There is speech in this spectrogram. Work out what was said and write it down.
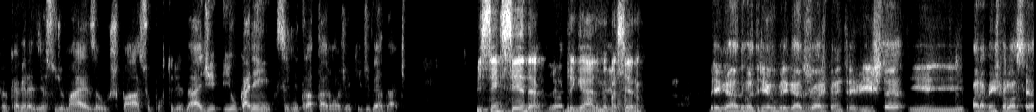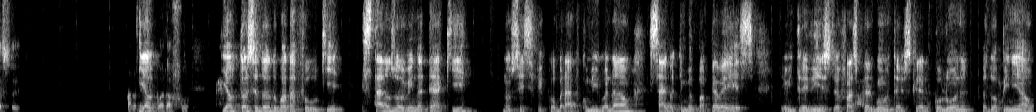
Eu que agradeço demais o espaço, a oportunidade e o carinho que vocês me trataram hoje aqui, de verdade. Vicente Seda, obrigado, meu parceiro. Obrigado, Rodrigo. Obrigado, Jorge, pela entrevista e, e parabéns pelo acesso. Parabéns e ao, Botafogo. E ao torcedor do Botafogo que está nos ouvindo até aqui, não sei se ficou bravo comigo ou não, saiba que meu papel é esse. Eu entrevisto, eu faço pergunta, eu escrevo coluna, eu dou opinião,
